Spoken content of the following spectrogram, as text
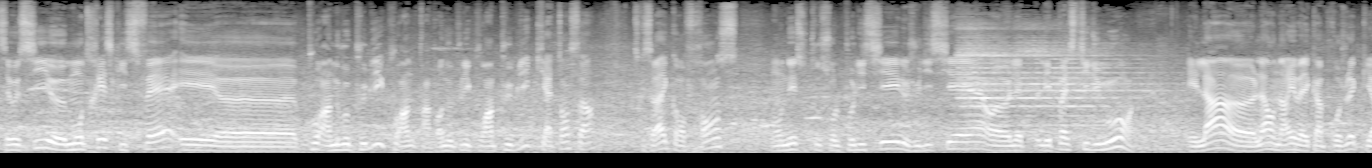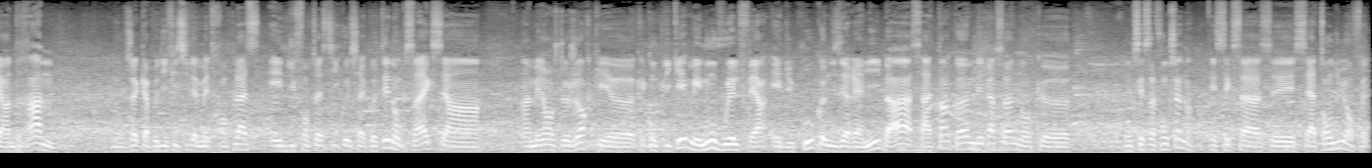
c'est aussi euh, montrer ce qui se fait et euh, pour un nouveau public, pour un, enfin pour un public, pour un public qui attend ça. Parce que c'est vrai qu'en France, on est surtout sur le policier, le judiciaire, euh, les, les pastilles d'humour. Et là, là, on arrive avec un projet qui est un drame, donc déjà qui est un peu difficile à mettre en place, et du fantastique aussi à côté. Donc c'est vrai que c'est un, mélange de genres qui est, qui est compliqué, mais nous on voulait le faire. Et du coup, comme disait Rémi, bah, ça atteint quand même des personnes. Donc donc c'est que ça fonctionne, et c'est que ça, c'est, attendu en fait.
